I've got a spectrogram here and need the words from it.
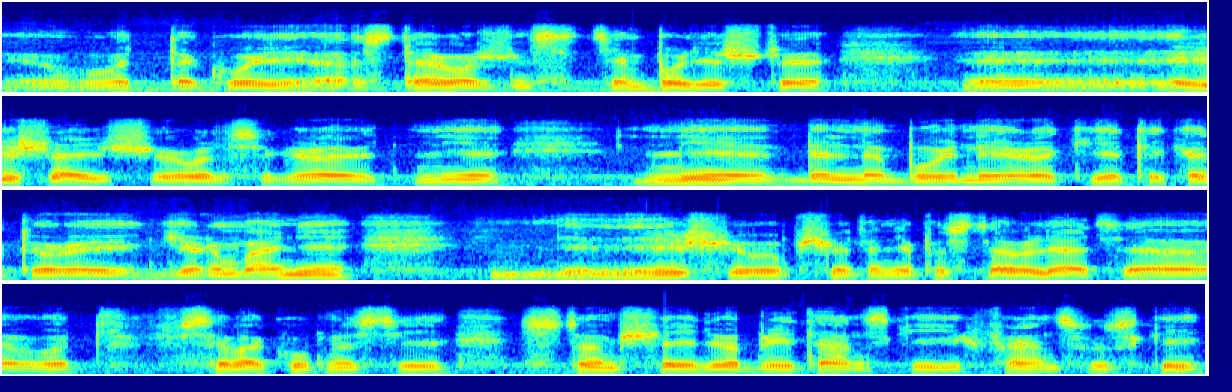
э, вот такой осторожности. Тем более, что э, решающую роль сыграют не не дальнобойные ракеты, которые Германия решила вообще-то не поставлять, а вот в совокупности с том Шейдо британской и французской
